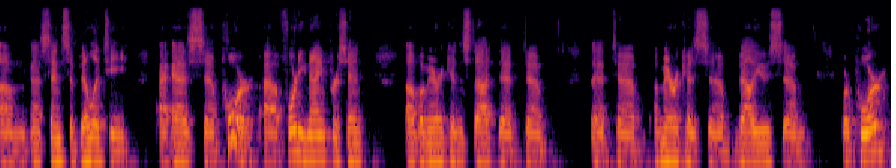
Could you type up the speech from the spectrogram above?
um, uh, sensibility as poor. 49% of Americans thought that uh, that uh, America's uh, values um, were poor.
